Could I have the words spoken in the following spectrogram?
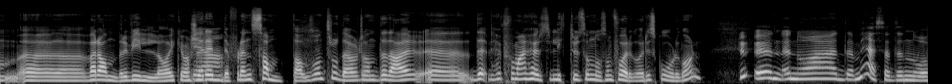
uh, hverandre ville, og ikke var så Ja. redde for den samtalen. Sånn trodde jeg var sånn, det der uh, det, For meg høres det litt ut som noe som foregår i skolegården. Du, nå, er- det må jeg si at det nå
